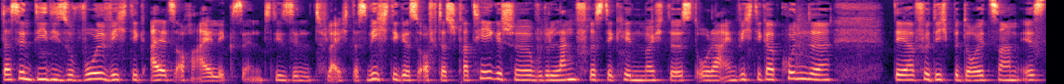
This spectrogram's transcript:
das sind die, die sowohl wichtig als auch eilig sind. Die sind vielleicht das Wichtige ist oft das Strategische, wo du langfristig hin möchtest oder ein wichtiger Kunde, der für dich bedeutsam ist.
